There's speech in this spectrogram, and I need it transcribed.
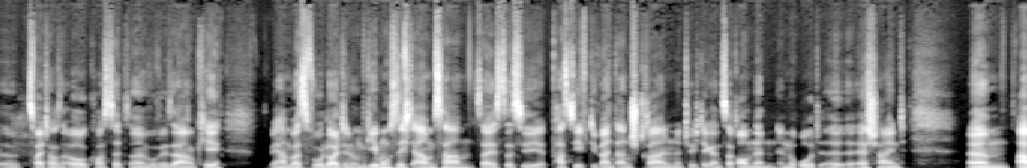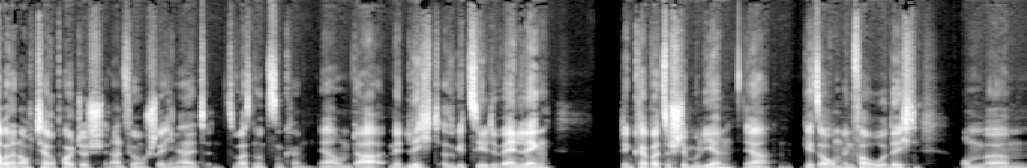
äh, 2000 Euro kostet, sondern wo wir sagen, okay, wir haben was, wo Leute ein Umgebungslicht abends haben, sei es, dass sie passiv die Wand anstrahlen und natürlich der ganze Raum dann in Rot äh, erscheint, ähm, aber dann auch therapeutisch in Anführungsstrichen halt sowas nutzen können, ja, um da mit Licht, also gezielte Wellenlängen, den Körper zu stimulieren, ja, geht es auch um Infrarotlicht, um ähm,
